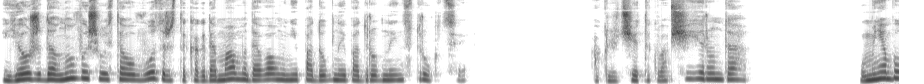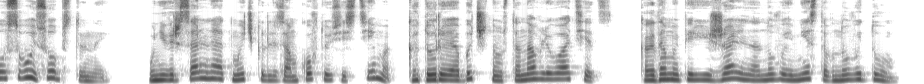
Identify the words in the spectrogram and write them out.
Я уже давно вышел из того возраста, когда мама давала мне подобные подробные инструкции. А ключи так вообще ерунда. У меня был свой собственный, универсальная отмычка для замков той системы, которую обычно устанавливал отец, когда мы переезжали на новое место в новый дом.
